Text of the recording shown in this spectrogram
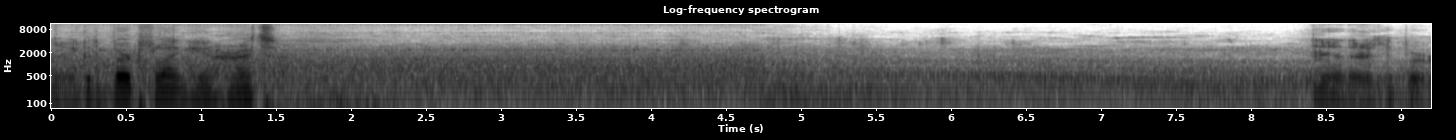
Now you got a bird flying here, right? Yeah, there is the bird.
